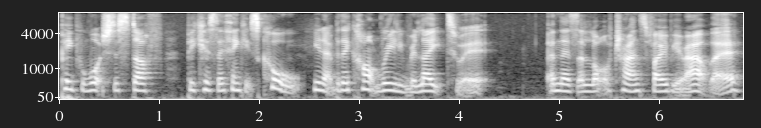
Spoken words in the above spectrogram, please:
people watch this stuff because they think it's cool, you know, but they can't really relate to it. And there's a lot of transphobia out there.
